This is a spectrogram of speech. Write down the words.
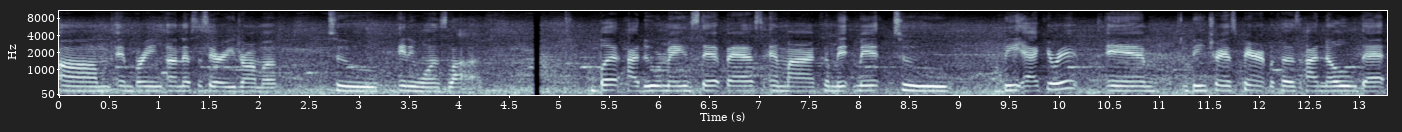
um, and bring unnecessary drama to anyone's life. But I do remain steadfast in my commitment to be accurate and be transparent because I know that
